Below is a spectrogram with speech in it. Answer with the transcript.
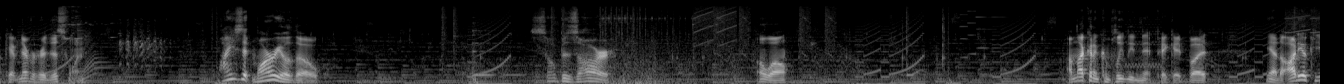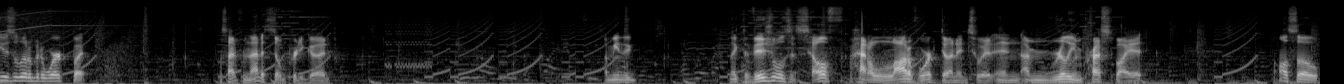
Okay, I've never heard this one. Why is it Mario, though? So bizarre. Oh well. I'm not going to completely nitpick it, but... Yeah, the audio could use a little bit of work, but... Aside from that, it's still pretty good. I mean, the like the visuals itself had a lot of work done into it, and I'm really impressed by it. Also,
